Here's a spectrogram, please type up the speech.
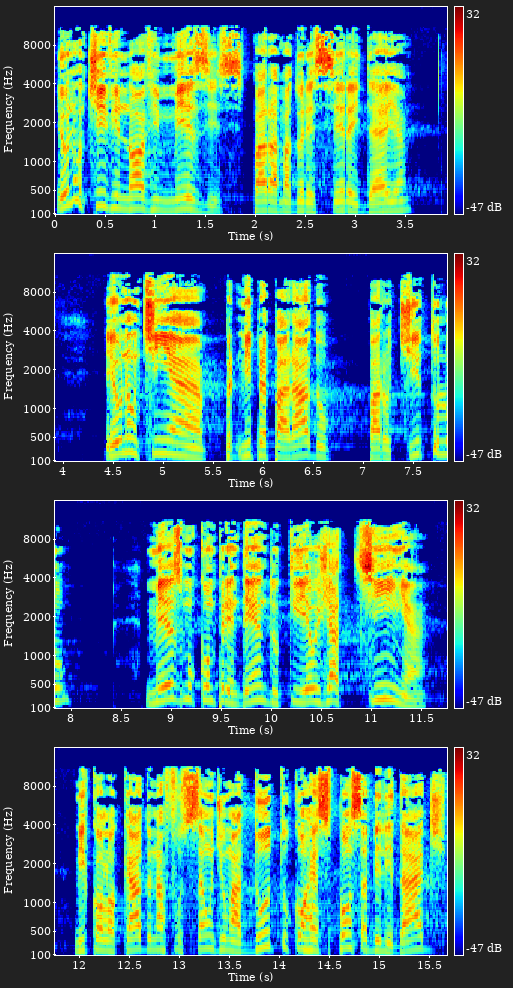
eu não tive nove meses para amadurecer a ideia. Eu não tinha me preparado para o título, mesmo compreendendo que eu já tinha me colocado na função de um adulto com responsabilidade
